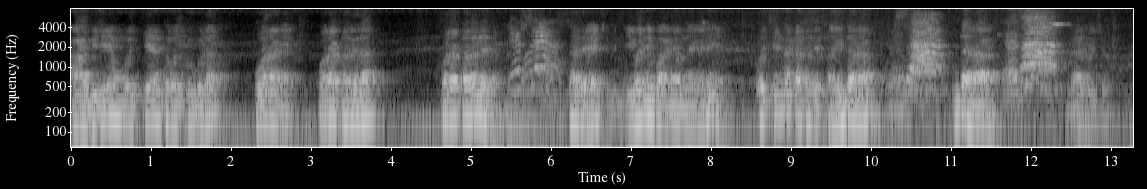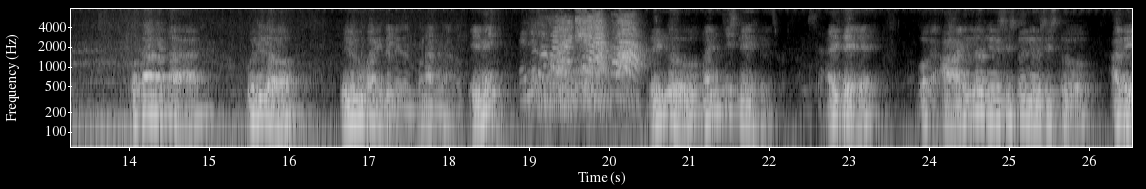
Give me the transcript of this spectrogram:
ఆ విజయం వచ్చేంత వరకు కూడా పోరాడాలి. పోరాడతారు కదా? పోరాడతారా లేదా? సరే ఇవన్నీ బాగానే ఉన్నాయి కానీ ఒక చిన్న కథ చెప్తా. వింటారా? వింటారా? ఒకనొక ఊరిలో వెలుగుబంటి ఏమి? రెండు మంచి స్నేహితులు. అయితే ఒక ఆ అడవిలో నివసిస్తూ నివసిస్తూ అవి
